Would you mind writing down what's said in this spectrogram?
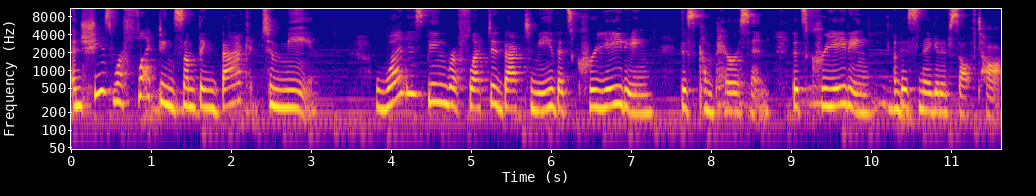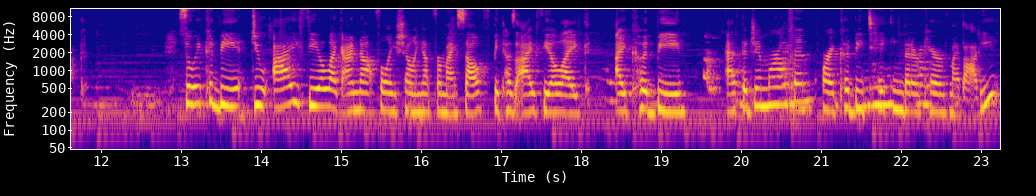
and she's reflecting something back to me. What is being reflected back to me that's creating this comparison, that's creating this negative self talk? So it could be do I feel like I'm not fully showing up for myself because I feel like I could be at the gym more often or I could be taking better care of my body?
